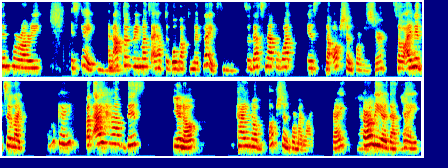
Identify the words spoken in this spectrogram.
temporary escape. And Mhm. after three months, I have to go back to my place. Mhm. So that's not what is the option for me. Sure. So I need to like, okay, but I have this, you know, kind of option for my life, right? Yeah. Earlier that Yeah. day,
